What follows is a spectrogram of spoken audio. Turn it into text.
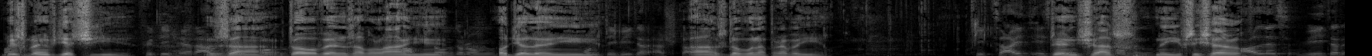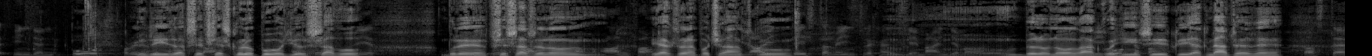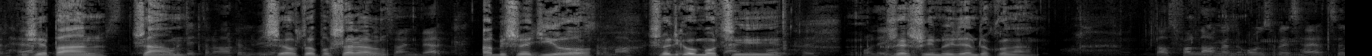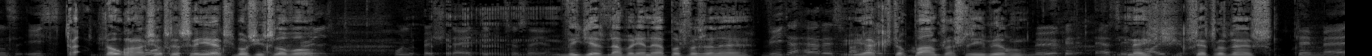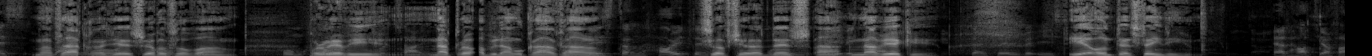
My jsme vděční za to ven zavolání, oddělení a znovu napravení. Ten čas nyní přišel, kdy zase všechno do původního stavu bude přesazeno, jak to na počátku bylo novozákonní církvi, jak nádherné, že pán sám se o to postaral, aby své dílo s velikou mocí se svým lidem dokonal. Touha našeho srdce je Boží slovo vidět naplněné a potvrzené, jak to pán zaslíbil, než se to dnes na základě svého slova projeví na to, aby nám ukázal, co včera, dnes a na věky. Je on ten stejný.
